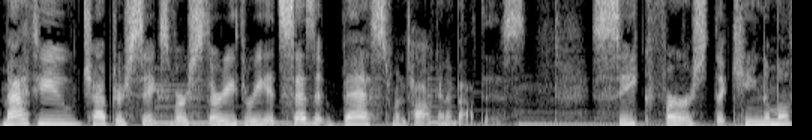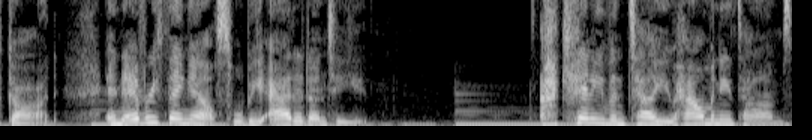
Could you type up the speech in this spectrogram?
Matthew chapter 6 verse 33 it says it best when talking about this. Seek first the kingdom of God, and everything else will be added unto you. I can't even tell you how many times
